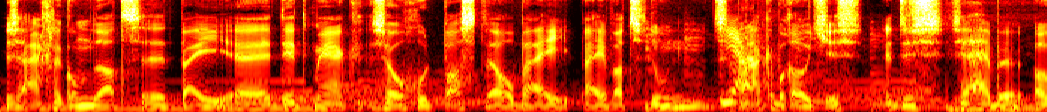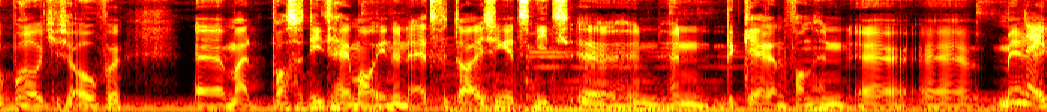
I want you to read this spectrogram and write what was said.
Dus eigenlijk omdat het bij eh, dit merk zo goed past wel bij, bij wat ze doen. Ze Ja. maken broodjes, dus ze hebben ook broodjes over. Eh, maar het past het niet helemaal in hun advertising. Het is niet eh, hun, hun, de kern van hun eh, eh, merk. Nee,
